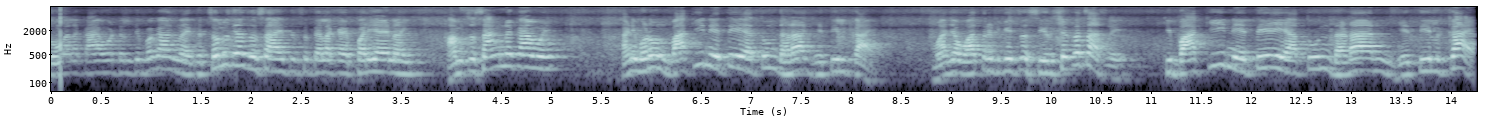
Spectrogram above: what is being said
तुम्हाला काय वाटेल ते बघा नाही तर चलू द्या जसं आहे तसं त्याला काय पर्याय नाही. आमचं सांगणं काम आहे. आणि म्हणून बाकी नेते यातून धडा घेतील काय? माझ्या वात्रटिकेचं शीर्षकच असं आहे की बाकी नेते यातून धडा घेतील काय?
